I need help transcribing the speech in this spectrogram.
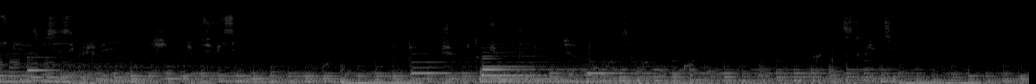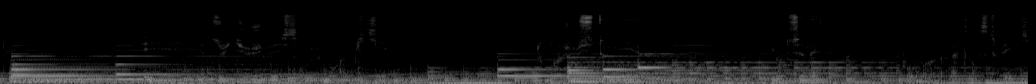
ce, qui va se passer, c'est que je vais, je, me suis fixé une, une euh, je vais me documenter déjà pour euh, savoir comment atteindre cet objectif. Et ensuite, je vais simplement appliquer. Donc, je me suis donné euh, une semaine pour euh, atteindre cet objectif.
